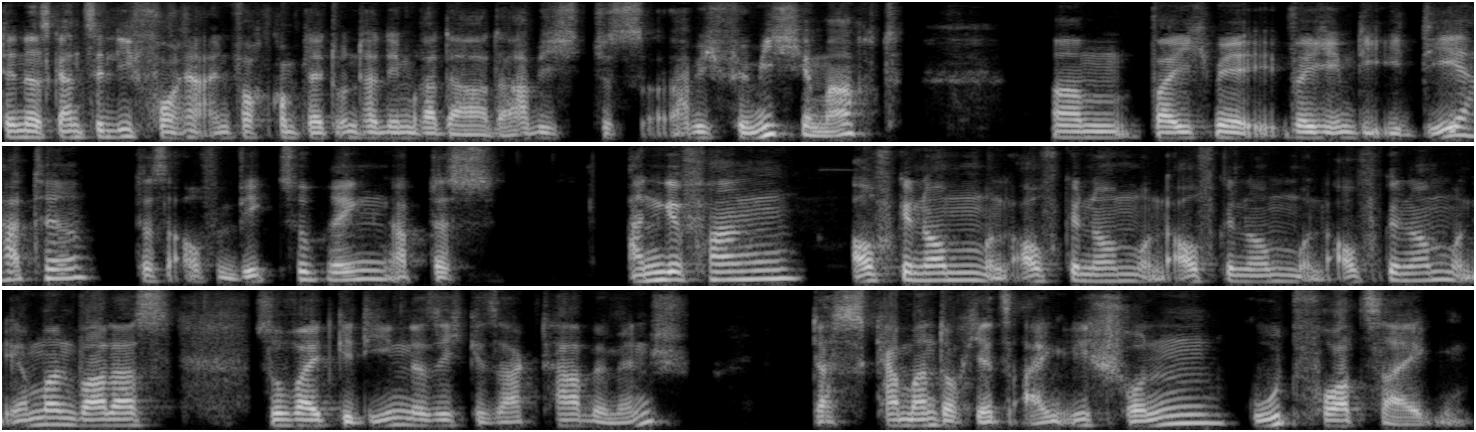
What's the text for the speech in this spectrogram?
Denn das Ganze lief vorher einfach komplett unter dem Radar. Da habe ich, das habe ich für mich gemacht, ähm, weil ich mir, weil ich eben die Idee hatte, das auf den Weg zu bringen, habe das angefangen, aufgenommen und aufgenommen und aufgenommen und aufgenommen. Und irgendwann war das so weit gediehen, dass ich gesagt habe, Mensch, das kann man doch jetzt eigentlich schon gut vorzeigen.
